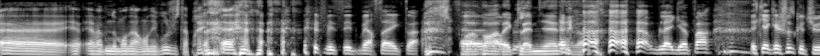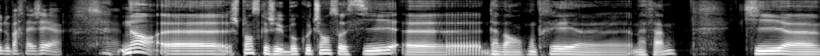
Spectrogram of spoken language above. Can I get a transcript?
Euh, elle va me demander un rendez-vous juste après. je vais essayer de faire ça avec toi. Faut voir avec la mienne. Alors. Blague à part, est-ce qu'il y a quelque chose que tu veux nous partager non, euh, je pense que j'ai eu beaucoup de chance aussi euh, d'avoir rencontré euh, ma femme, qui euh,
